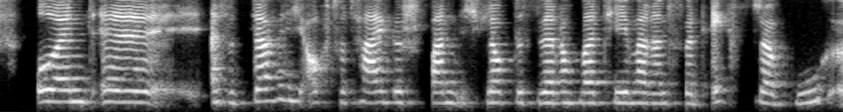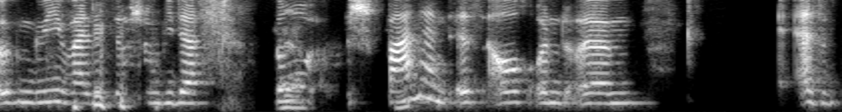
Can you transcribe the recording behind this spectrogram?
und äh, also da bin ich auch total gespannt. Ich glaube, das wäre nochmal Thema dann für ein extra Buch irgendwie, weil das ja schon wieder so ja. spannend ist auch und ähm, also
